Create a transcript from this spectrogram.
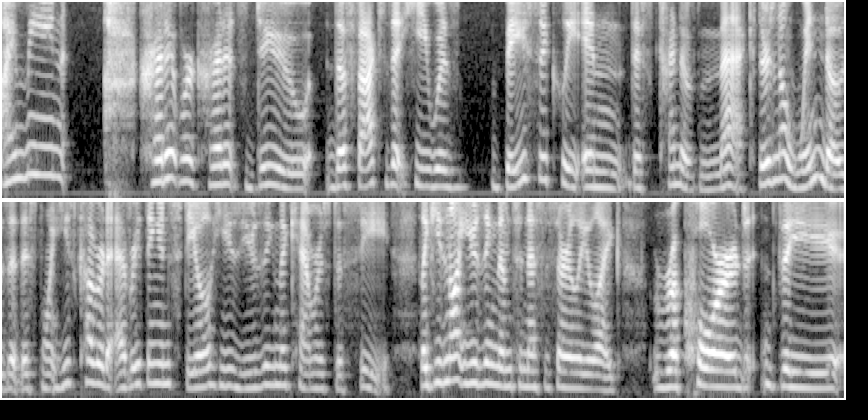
I mean, credit where credit's due. The fact that he was basically in this kind of mech. There's no windows at this point. He's covered everything in steel. He's using the cameras to see. Like he's not using them to necessarily like record the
